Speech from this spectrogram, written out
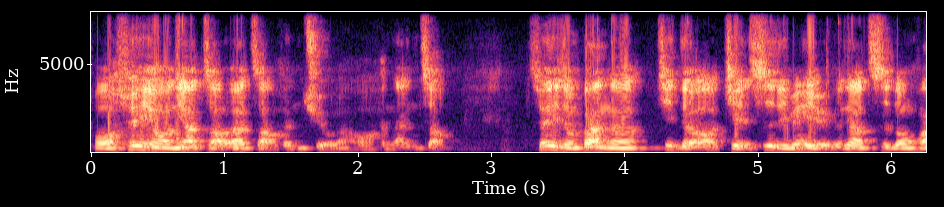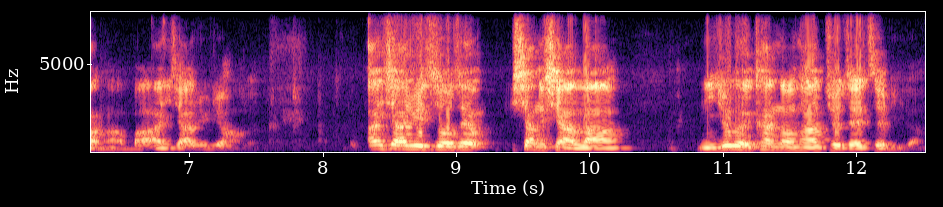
哦，所以哦，你要找要找很久了哦，很难找。所以怎么办呢？记得哦，检视里面有一个叫自动换行，把它按下去就好了。按下去之后再向下拉，你就可以看到它就在这里了。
